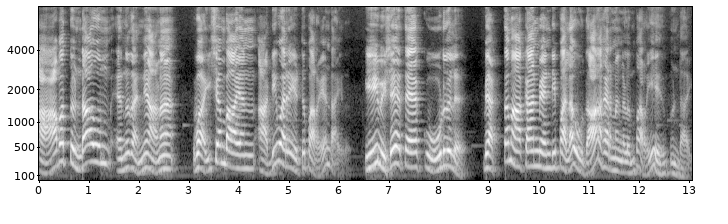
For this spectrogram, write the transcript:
ആപത്തുണ്ടാവും എന്ന് തന്നെയാണ് വൈശമ്പായൻ അടിവരയിട്ട് പറയേണ്ടായത്. ഈ വിഷയത്തെ കൂടുതൽ വ്യക്തമാക്കാൻ വേണ്ടി പല ഉദാഹരണങ്ങളും പറയുകയുണ്ടായി.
